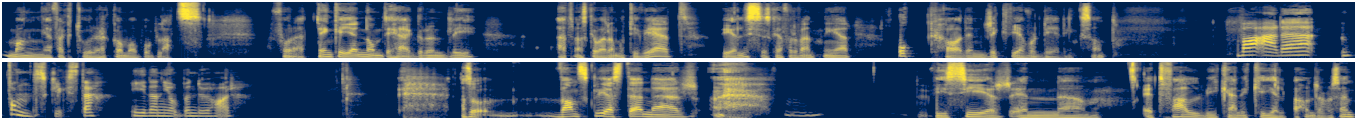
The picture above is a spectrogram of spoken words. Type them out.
mange faktorer komme på plass for å tenke gjennom det her grundig, at man skal være motivert, realistiske forventninger, og ha den riktige vurdering. Sant? Hva er det vanskeligste i den jobben du har? Altså, vanskeligste når vi ser en, um, et fall vi kan ikke hjelpe 100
